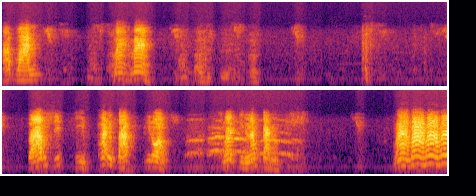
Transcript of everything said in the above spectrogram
ตับหวาน มามา สามสิบกีบพันตับ พี่น้อง มากินน้ำกัน มามามามา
